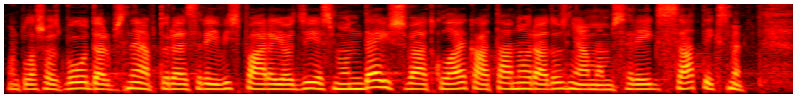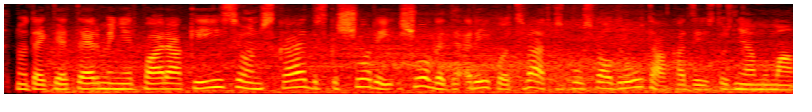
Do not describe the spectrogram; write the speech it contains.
Un plašos būvdarbus neapturēs arī vispārējo dziesmu un deju svētku laikā, tā norāda uzņēmums Rīgas satiksme. Noteiktie termiņi ir pārāk īsi un skaidrs, ka šorī, šogad rīkot svētkus būs vēl grūtāk atzīst uzņēmumā,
